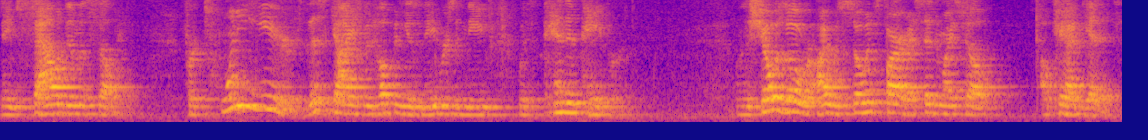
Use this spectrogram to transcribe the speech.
named Sal Dimiceli. For 20 years, this guy has been helping his neighbors in need with pen and paper. When the show was over, I was so inspired, I said to myself, okay, I get it.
